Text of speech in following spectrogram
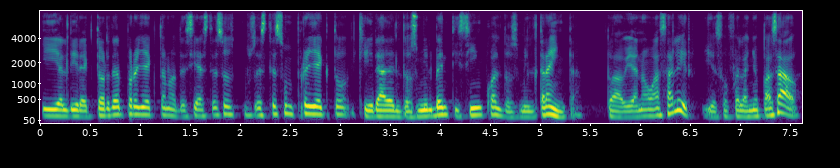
Y el director del proyecto nos decía, este es, este es un proyecto que irá del 2025 al 2030, todavía no va a salir. Y eso fue el año pasado.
